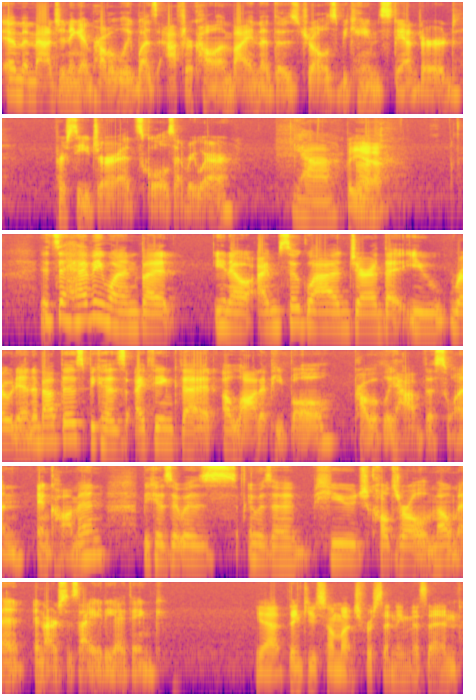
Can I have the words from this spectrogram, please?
am imagining it probably was after Columbine that those drills became standard procedure at schools everywhere. Yeah. But yeah. Ugh. It's a heavy one, but you know, I'm so glad, Jared, that you wrote in about this because I think that a lot of people probably have this one in common because it was it was a huge cultural moment in our society, I think. Yeah, thank you so much for sending this in.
